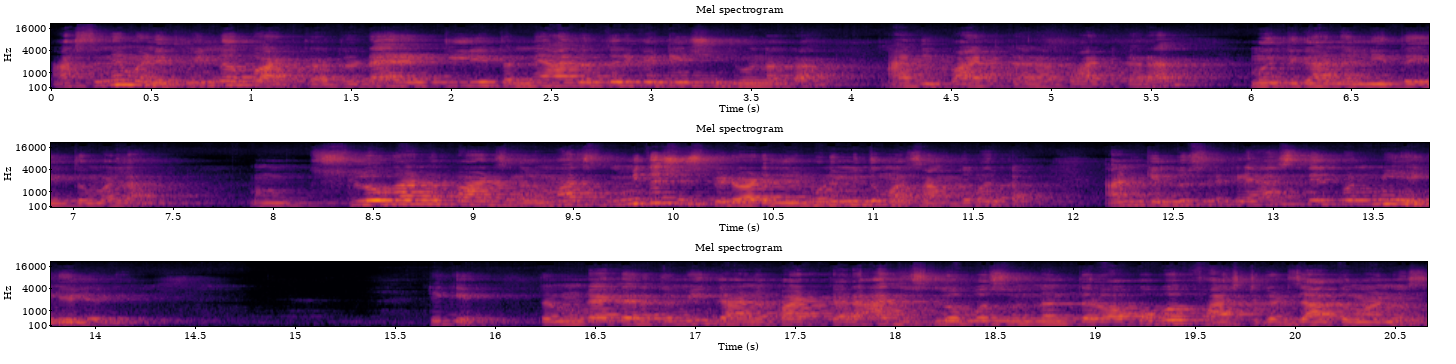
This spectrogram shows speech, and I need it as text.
असं नाही म्हणत मी न पाठ करतो. डायरेक्टली तर नाही आलं तरी काही टेन्शन घेऊ नका. आधी पाठ करा पाठ करा. मग ते गाणं लिहिता येईल तुम्हाला. मग स्लो गाणं पाठ झालं. माझं मी तशी स्पीड वाढलेली म्हणून मी तुम्हाला सांगतो बरं का. आणखीन दुसरे काही असतील पण मी हे केलेले ठीक आहे? तर मग काय करा तुम्ही? गाणं पाठ करा. आधी स्लो पासून नंतर आपोआप फास्ट कट जातो माणूस.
